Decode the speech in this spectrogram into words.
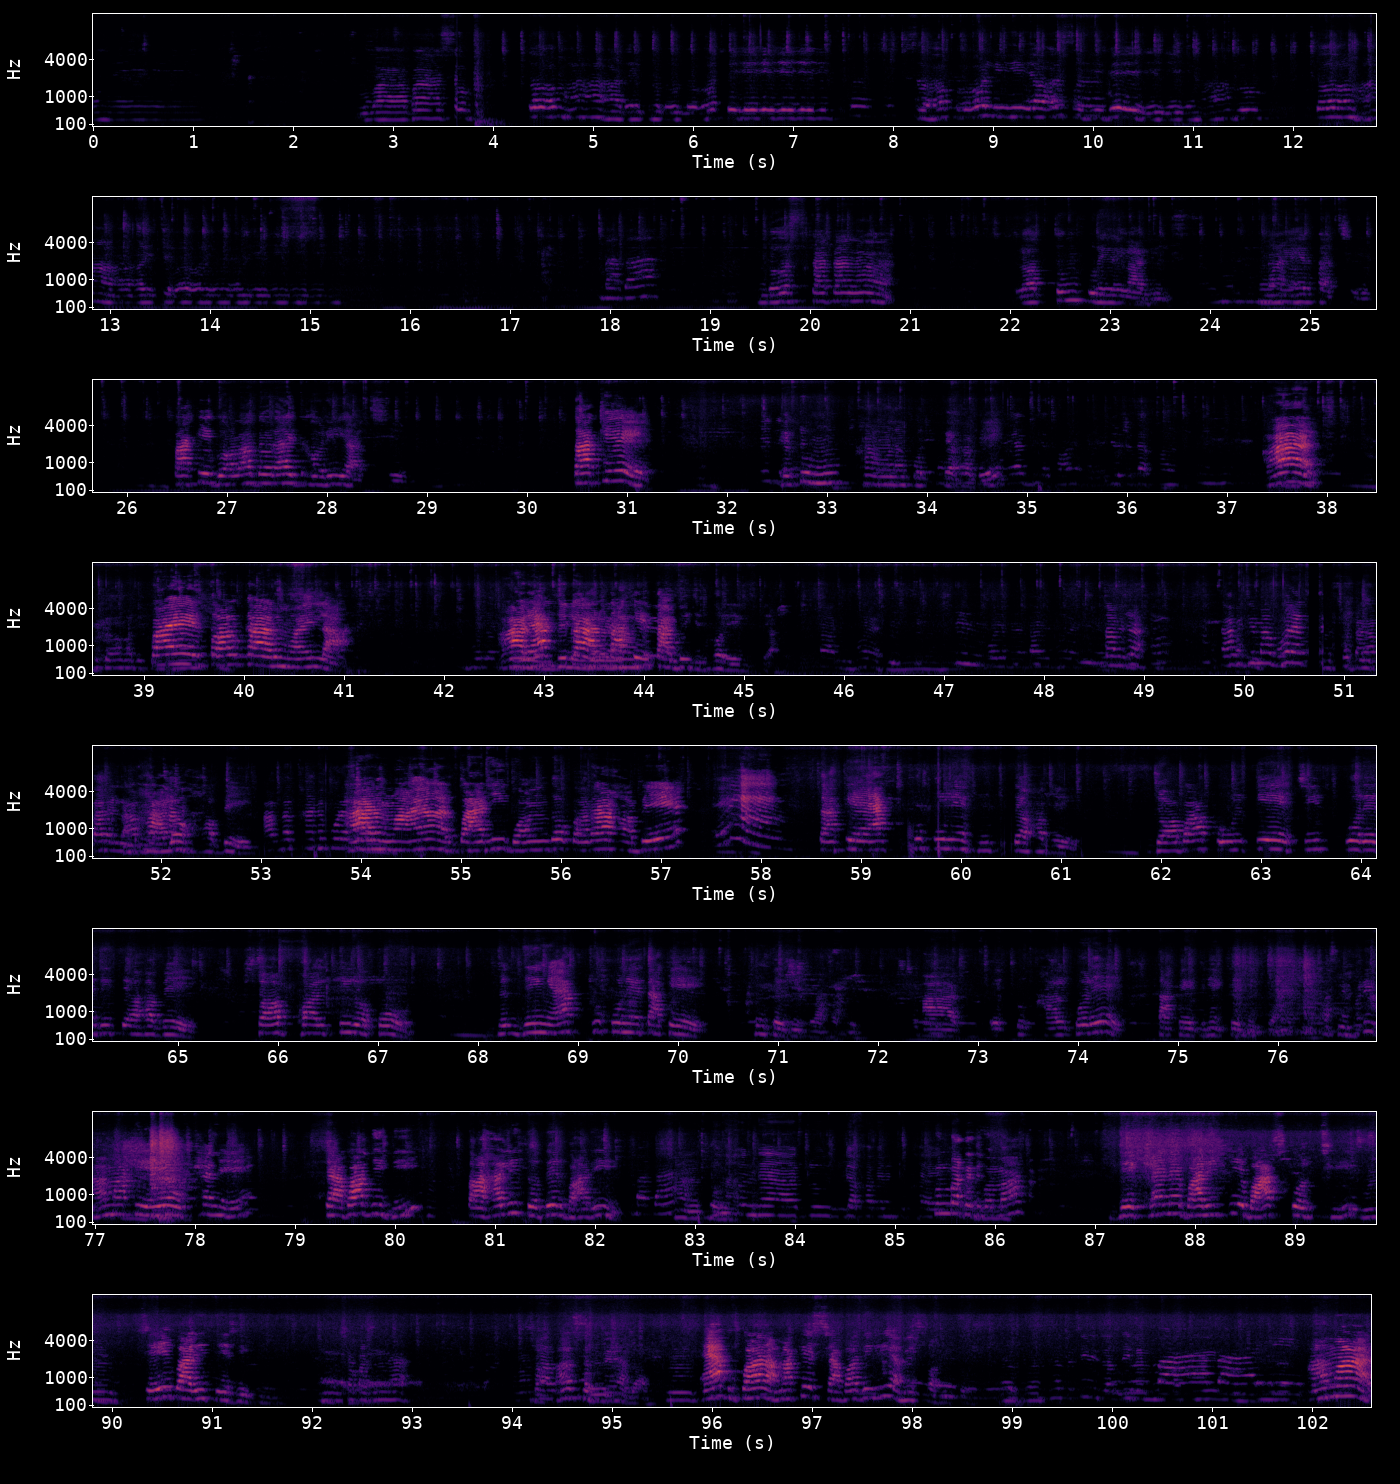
বাবা তোমার ধুলোতে মাগো তোমার চরণে দোষ কাটানো মায়ের কাছে। তাকে গলা দড়াই ধরি আছে তাকে একটু মুখ খাওয়ানো করতে হবে। আর পায়ের তলকার ময়লা। আর একটা তাকে তাবিজ ধরে দিতে হবে। ভালো হবে। আর মায়ার বাড়ি বন্ধ করা হবে। তাকে এক টুকুনে পুঁততে হবে। জবা ফুলকে চিত করে দিতে হবে সব ফলটির ওপর। দিন এক টুকুনে তাকে ফুঁতে দিতে হবে। আর একটু খাল করে তাকে ঢেকে দিতে হবে। আমাকে ওখানে চাবা দিবি তাহলে তোদের বাড়ি সান্ত্বনা। কোন বাটে দিব মা? যেখানে বাড়িতে বাস করছি সেই বাড়িতে দিবি। একবার আমাকে চাবা দিলি আমি আমার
